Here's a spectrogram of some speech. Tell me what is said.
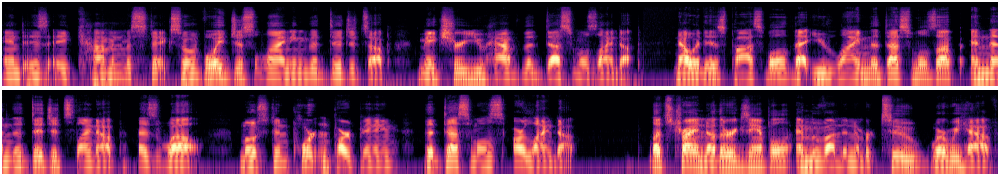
and is a common mistake. So avoid just lining the digits up. Make sure you have the decimals lined up. Now it is possible that you line the decimals up and then the digits line up as well. Most important part being the decimals are lined up. Let's try another example and move on to number two where we have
